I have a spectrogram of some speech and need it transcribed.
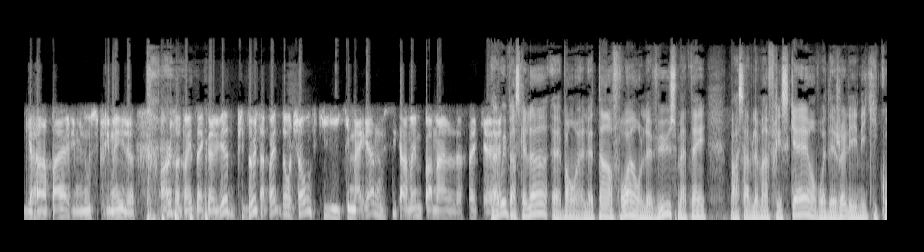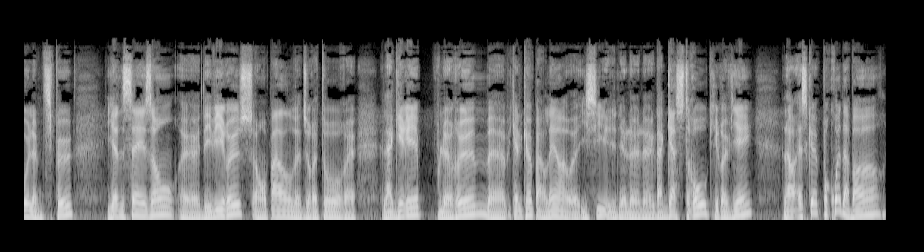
grand-père immunosupprimé. Là. Un, ça peut être la COVID, puis deux, ça peut être d'autres choses qui, qui maganent aussi quand même pas mal. Fait que, ben oui, parce que là, euh, bon, le temps froid, on l'a vu ce matin, passablement frisquet, on voit déjà les nids qui coulent un petit peu. Il y a une saison euh, des virus, on parle du retour, euh, la grippe, le rhume. Quelqu'un parlait ici, le, la gastro qui revient. Alors, est-ce que, pourquoi d'abord,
